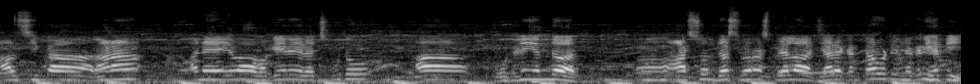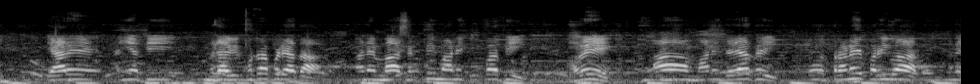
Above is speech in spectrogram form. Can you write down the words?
આલસિકા રાણા અને એવા વગેરે રજપૂતો આ કોઠની અંદર આઠસો દસ વર્ષ પહેલાં જ્યારે કંકાવટી નગરી હતી ત્યારે અહીંયાથી બધા વિખોટા પડ્યા હતા અને મા શક્તિ માની કૃપાથી હવે આ માની દયા થઈ તો ત્રણેય પરિવાર અને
